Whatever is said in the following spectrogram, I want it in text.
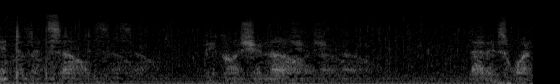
intimate self, because you know that is what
